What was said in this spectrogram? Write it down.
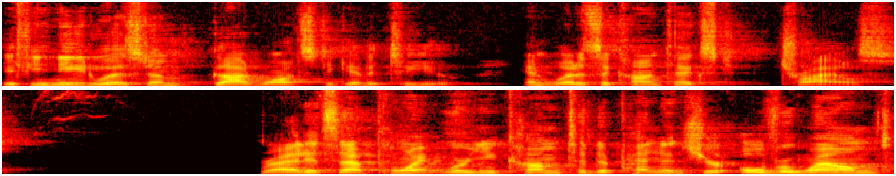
if you need wisdom, God wants to give it to you. And what is the context? Trials. Right? It's that point where you come to dependence. You're overwhelmed,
